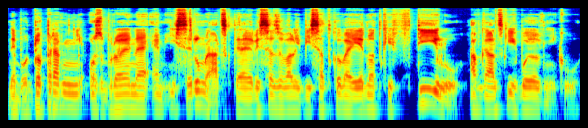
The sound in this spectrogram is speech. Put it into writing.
nebo dopravní ozbrojené Mi-17, které vysazovaly výsadkové jednotky v týlu afgánských bojovníků.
